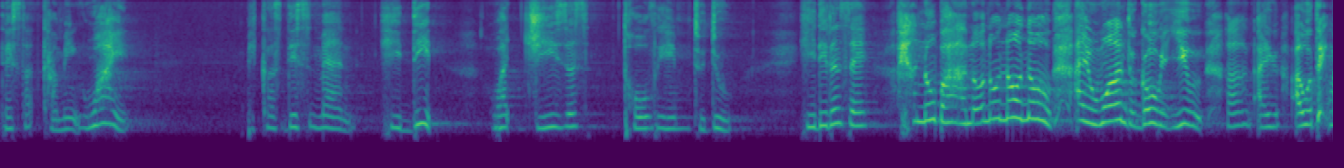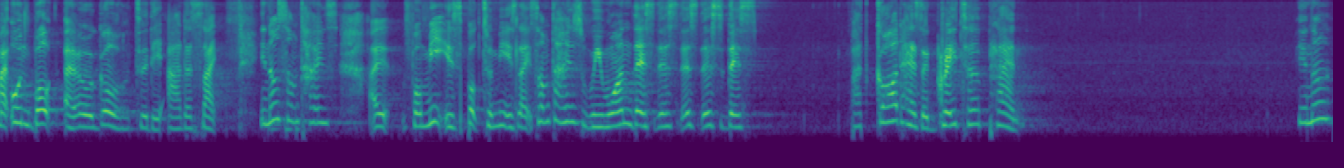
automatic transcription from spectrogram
They start coming. Why? Because this man, he did what Jesus told him to do. He didn't say, no, no, no, no, no. I want to go with you. Uh, I, I will take my own boat. I will go to the other side. You know, sometimes, I, for me, it spoke to me. It's like sometimes we want this, this, this, this, this. But God has a greater plan. You know,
